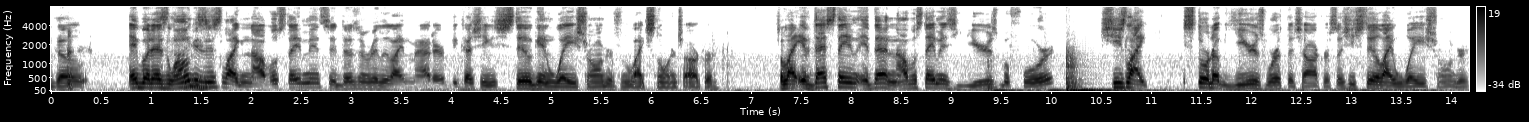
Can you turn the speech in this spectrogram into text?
goat. hey, but as long as it's like novel statements, it doesn't really like matter because she's still getting way stronger from like Storm Chakra. So like if that statement, if that novel statement's years before, she's like stored up years worth of chakra, so she's still like way stronger.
